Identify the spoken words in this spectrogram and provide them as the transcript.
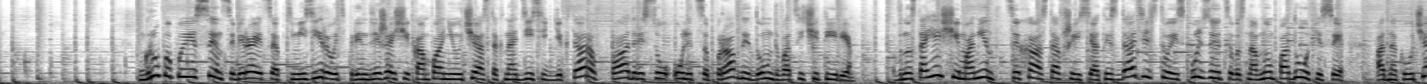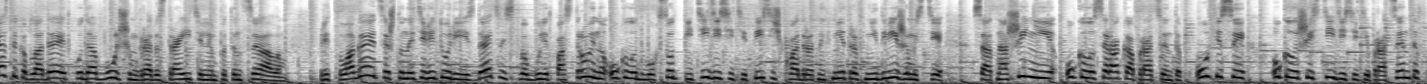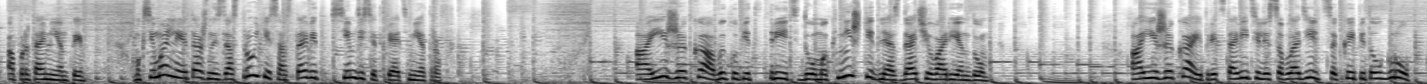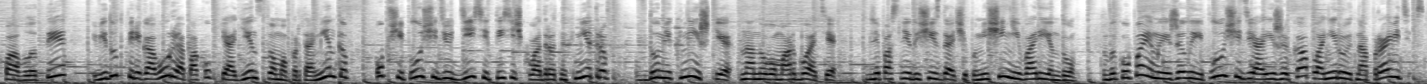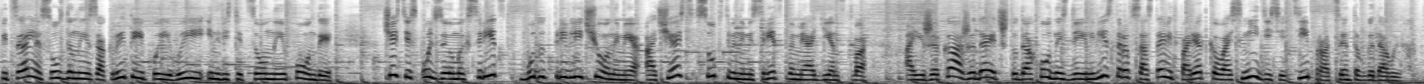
Группа ПСН собирается оптимизировать принадлежащий компании участок на 10 гектаров по адресу улица Правды, дом 24. В настоящий момент цеха, оставшиеся от издательства, используются в основном под офисы, однако участок обладает куда большим градостроительным потенциалом. Предполагается, что на территории издательства будет построено около 250 тысяч квадратных метров недвижимости в соотношении около 40% офисы, около 60% апартаменты. Максимальная этажность застройки составит 75 метров. АИЖК выкупит треть дома книжки для сдачи в аренду. А ЕЖК и представители совладельца Capital Group Павла Т. ведут переговоры о покупке агентством апартаментов общей площадью 10 тысяч квадратных метров в доме книжки на Новом Арбате для последующей сдачи помещений в аренду. Выкупаемые жилые площади АИЖК планирует направить в специально созданные закрытые паевые инвестиционные фонды. Часть используемых средств будут привлеченными, а часть – собственными средствами агентства. А ИЖК ожидает, что доходность для инвесторов составит порядка 8-10% годовых.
